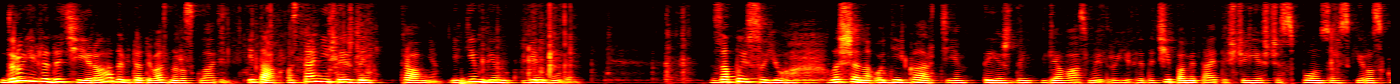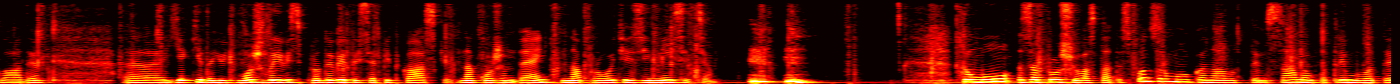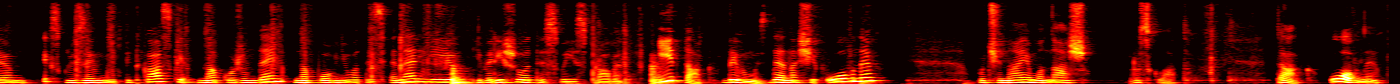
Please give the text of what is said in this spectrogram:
Дорогі глядачі, рада вітати вас на розкладі. І так, останній тиждень травня, яким він, він буде. Записую лише на одній карті тиждень для вас, мої дорогі глядачі. Пам'ятайте, що є ще спонсорські розклади, е, які дають можливість продивитися підказки на кожен день на протязі місяця. Тому запрошую вас стати спонсором мого каналу, тим самим отримувати ексклюзивні підказки на кожен день, наповнюватись енергією і вирішувати свої справи. І так, дивимось, де наші овни. Починаємо наш розклад. Так, овни,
